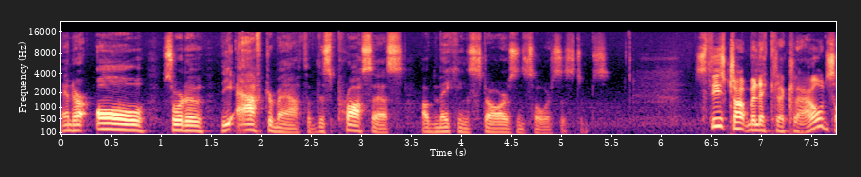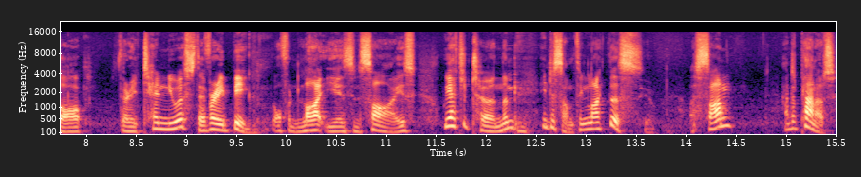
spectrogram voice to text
and are all sort of the aftermath of this process of making stars and solar systems. So these giant molecular clouds are very tenuous, they're very big, often light years in size. We have to turn them into something like this a sun and a planet.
